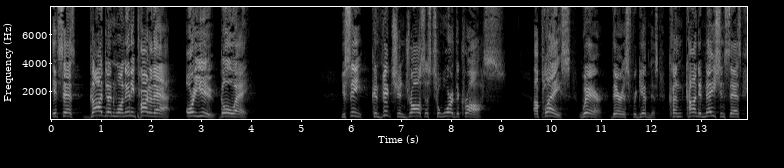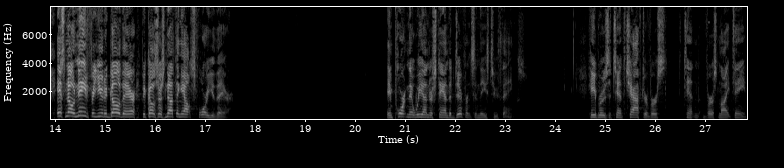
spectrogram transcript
It says, God doesn't want any part of that, or you. Go away. You see, conviction draws us toward the cross a place where there is forgiveness. Con- condemnation says it's no need for you to go there because there's nothing else for you there. Important that we understand the difference in these two things. Hebrews, the 10th chapter, verse, 10, verse 19.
